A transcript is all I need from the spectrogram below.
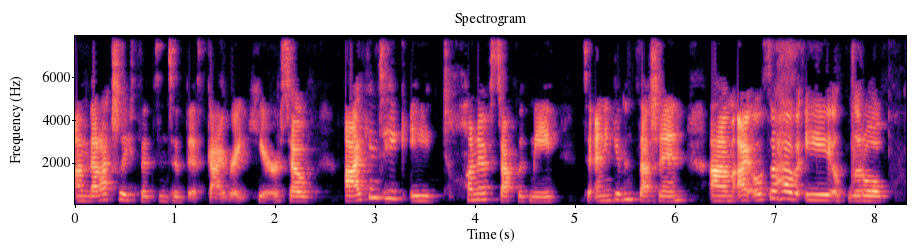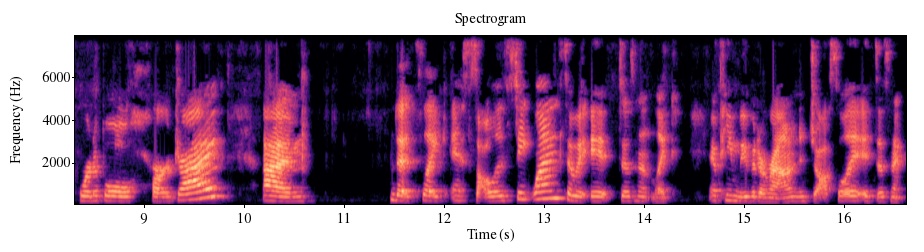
Um, that actually fits into this guy right here. So I can take a ton of stuff with me to any given session. Um, I also have a little portable hard drive um, that's like a solid state one, so it, it, doesn't like, if you move it around and jostle it, it doesn't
